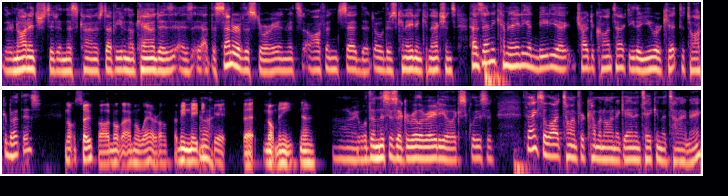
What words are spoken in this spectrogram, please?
they're not interested in this kind of stuff, even though Canada is, is, at the center of the story, and it's often said that oh, there's Canadian connections. Has any Canadian media tried to contact either you or Kit to talk about this? Not so far, not that I'm aware of. I mean, maybe oh. Kit, but not me. No. All right. Well, then this is a Gorilla Radio exclusive. Thanks a lot, Tom, for coming on again and taking the time, eh?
